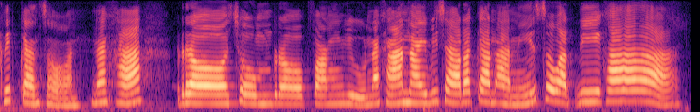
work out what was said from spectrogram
คลิปการสอนนะคะ รอชมรอฟังอยู่นะคะ ในวิชารักการอ่านนี้ สวัสดีค่ะ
